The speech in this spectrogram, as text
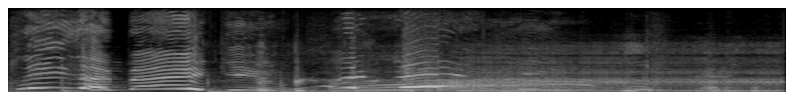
Please, I beg you. I beg you.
